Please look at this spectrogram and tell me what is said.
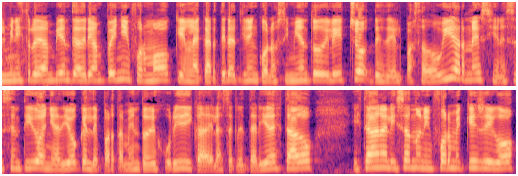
El ministro de Ambiente, Adrián Peña, informó que en la cartera tienen conocimiento del hecho desde el pasado viernes y en ese sentido añadió que el Departamento de Jurídica de la Secretaría de Estado está analizando un informe que llegó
